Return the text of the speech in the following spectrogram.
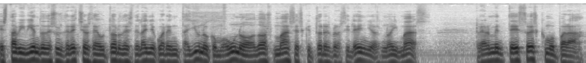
está viviendo de sus derechos de autor desde el año 41 como uno o dos más escritores brasileños, no hay más. Realmente eso es como para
